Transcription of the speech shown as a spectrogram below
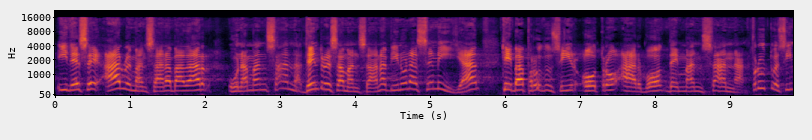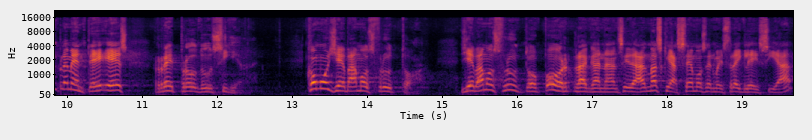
y de ese árbol de manzana va a dar una manzana. Dentro de esa manzana viene una semilla que va a producir otro árbol de manzana. Fruto simplemente es reproducir. ¿Cómo llevamos fruto? Llevamos fruto por la ganancia de almas que hacemos en nuestra iglesia.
